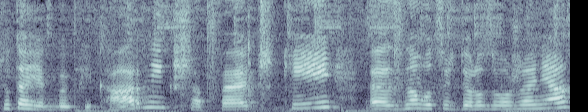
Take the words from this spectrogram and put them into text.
tutaj jakby piekarnik, szafeczki, e, znowu coś do rozłożenia.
